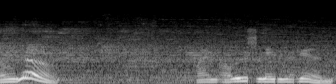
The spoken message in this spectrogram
Oh no! I'm hallucinating again.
